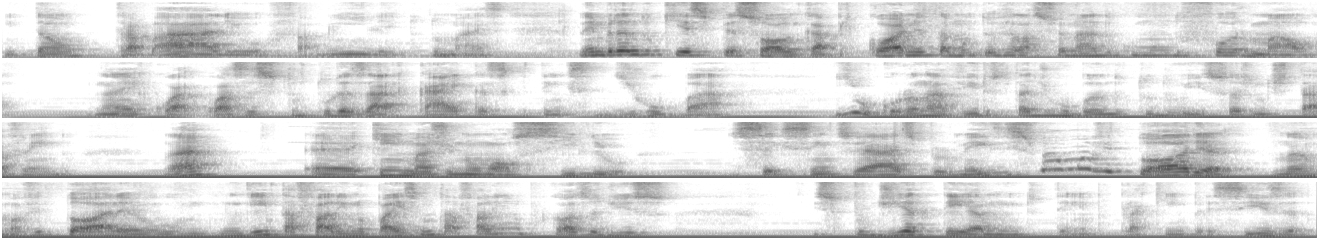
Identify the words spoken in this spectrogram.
Então, trabalho, família e tudo mais. Lembrando que esse pessoal em Capricórnio está muito relacionado com o mundo formal, né? Com, a, com, as estruturas arcaicas que tem que se derrubar. E o coronavírus está derrubando tudo isso, a gente está vendo, né? É, quem imaginou um auxílio de 600 reais por mês, isso é uma vitória, né? uma vitória. ninguém está falindo, o país não está falindo por causa disso. Isso podia ter há muito tempo, para quem precisa.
